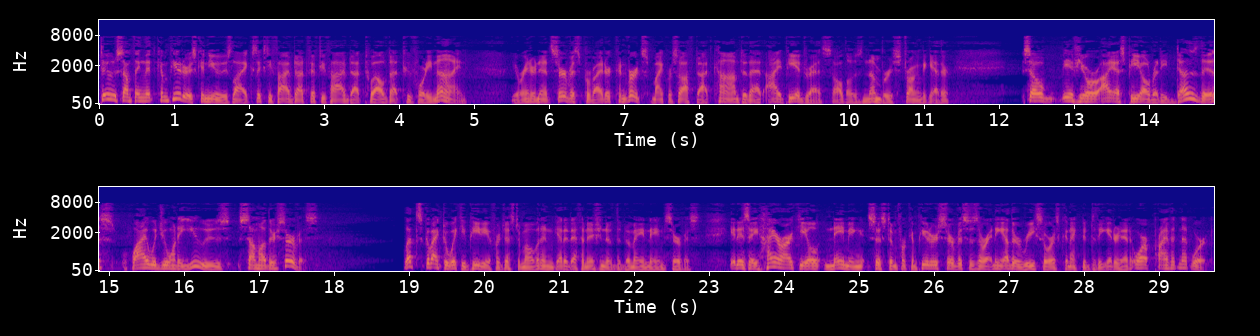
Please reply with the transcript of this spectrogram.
to something that computers can use, like 65.55.12.249. Your internet service provider converts Microsoft.com to that IP address, all those numbers strung together. So if your ISP already does this, why would you want to use some other service? Let's go back to Wikipedia for just a moment and get a definition of the domain name service. It is a hierarchical naming system for computers, services, or any other resource connected to the internet or a private network.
